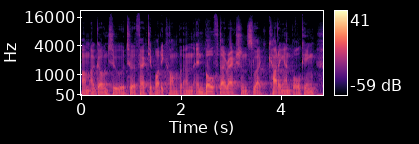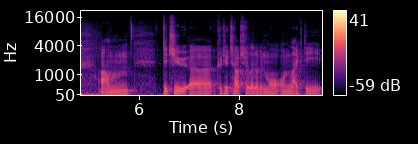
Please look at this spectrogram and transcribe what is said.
um, are going to to affect your body comp and in both directions, like cutting and bulking. Um, did you uh, could you touch a little bit more on like the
